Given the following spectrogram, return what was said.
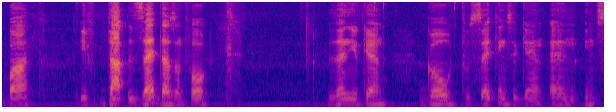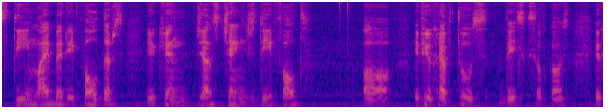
but if that that doesn't work then you can go to settings again and in Steam library folders you can just change default or if you have two disks of course you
